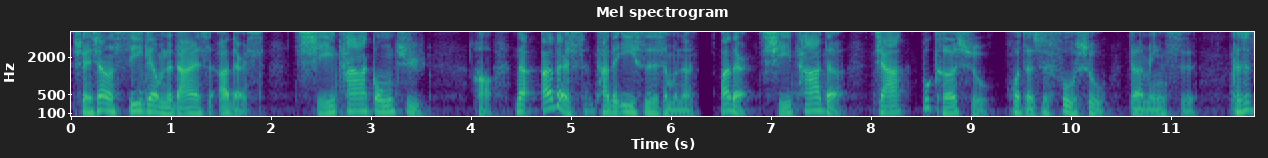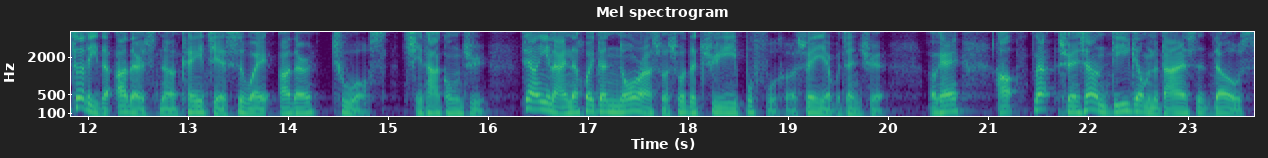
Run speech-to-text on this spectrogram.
选项 C 给我们的答案是 others，其他工具。好，那 others 它的意思是什么呢？other 其他的加不可数或者是复数的名词。可是这里的 others 呢，可以解释为 other tools，其他工具。这样一来呢，会跟 Nora 所说的句意不符合，所以也不正确。OK，好，那选项 D 给我们的答案是 those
